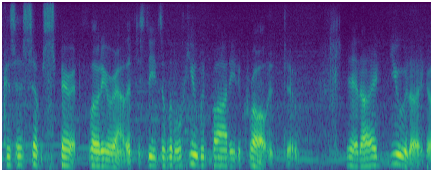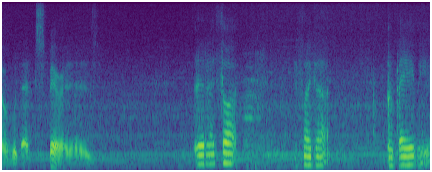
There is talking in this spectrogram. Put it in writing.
Because there's some spirit floating around that just needs a little human body to crawl into. And I, you and I know who that spirit is. And I thought, if I got a baby,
